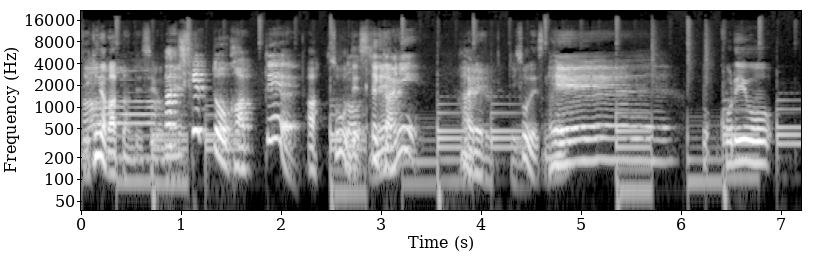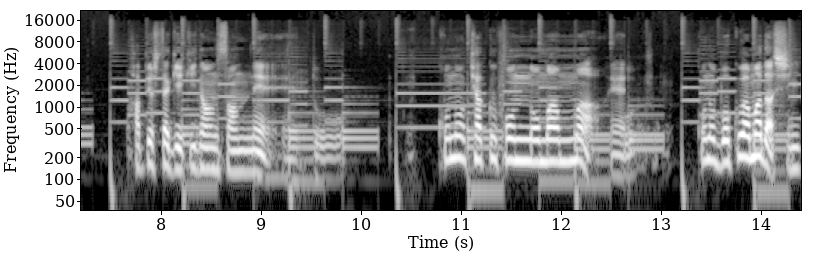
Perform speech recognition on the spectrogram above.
できなかったんですよね。チケットを買ってあそうですね。世界に入れるっていう、そうですね。へこれを発表した劇団さんね、えー、とこの脚本のまんま、えーこの「僕はまだ死ん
